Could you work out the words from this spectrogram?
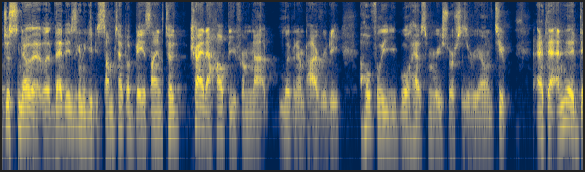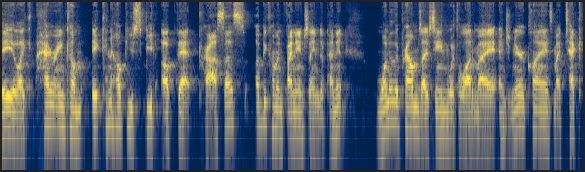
Just know that that is going to give you some type of baseline to try to help you from not living in poverty. Hopefully, you will have some resources of your own too. At the end of the day, like higher income, it can help you speed up that process of becoming financially independent. One of the problems I've seen with a lot of my engineer clients, my tech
